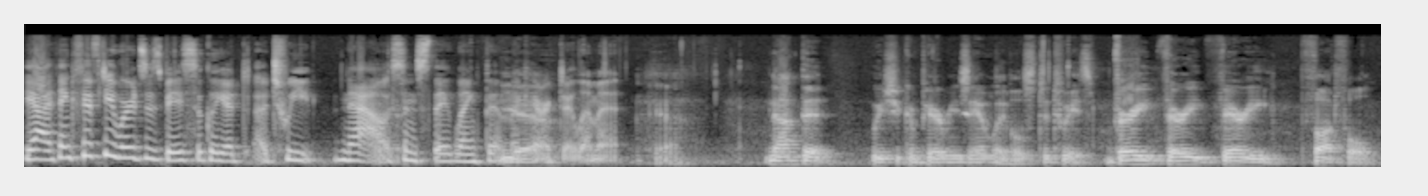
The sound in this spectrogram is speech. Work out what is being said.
Yeah, I think 50 words is basically a, a tweet now, since they lengthen yeah. the character limit. Yeah. Not that we should compare museum labels to tweets. Very, very, very thoughtful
